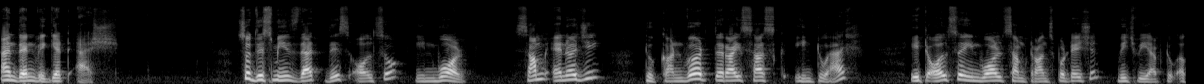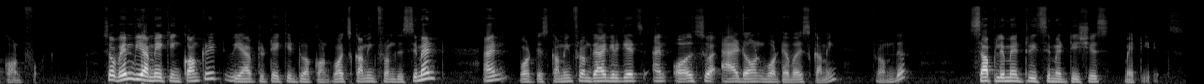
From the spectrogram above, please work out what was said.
and then we get ash. So, this means that this also involved some energy to convert the rice husk into ash, it also involved some transportation which we have to account for. So, when we are making concrete we have to take into account what is coming from the cement and what is coming from the aggregates and also add on whatever is coming from the supplementary cementitious materials.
